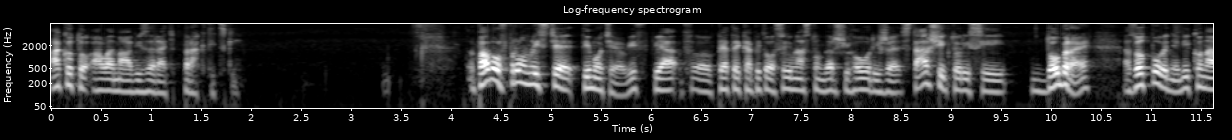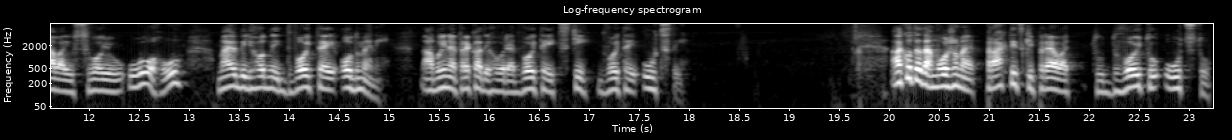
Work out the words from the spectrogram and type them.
Ako to ale má vyzerať prakticky? Pavol v prvom liste Timotejovi v 5. kapitole 17. verši hovorí, že starší, ktorí si dobre a zodpovedne vykonávajú svoju úlohu, majú byť hodní dvojtej odmeny. Alebo iné preklady hovoria dvojtej cti, dvojtej úcty. Ako teda môžeme prakticky prejavovať tú dvojitú úctu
